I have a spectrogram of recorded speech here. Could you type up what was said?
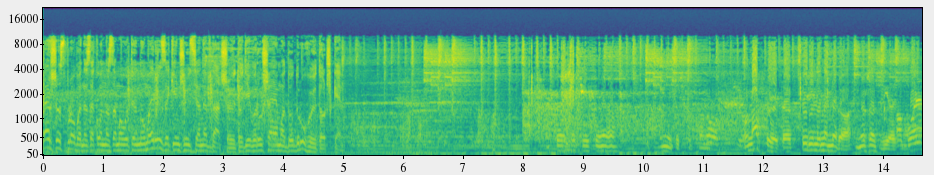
Перша спроба незаконно замовити номери закінчується невдачею. Тоді вирушаємо до другої точки. У нас это, стырили номера, нужно сделать. Обоє?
